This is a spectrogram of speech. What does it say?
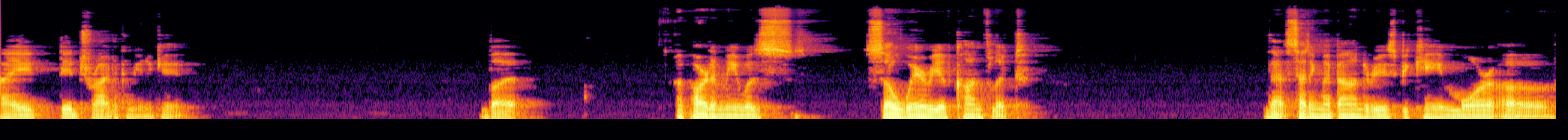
I did try to communicate. But a part of me was so wary of conflict that setting my boundaries became more of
